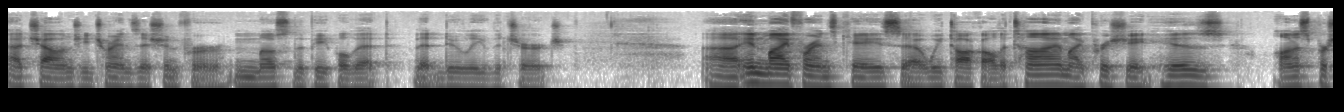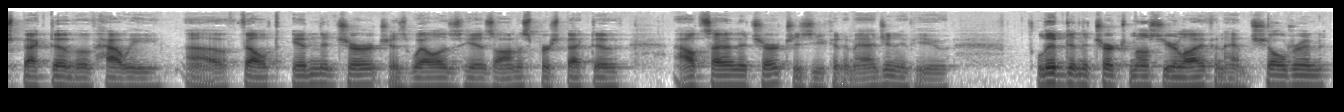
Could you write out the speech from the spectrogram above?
uh, challenging transition for most of the people that that do leave the church. Uh, in my friend's case, uh, we talk all the time. I appreciate his honest perspective of how he uh, felt in the church, as well as his honest perspective outside of the church. As you can imagine, if you lived in the church most of your life and have children,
